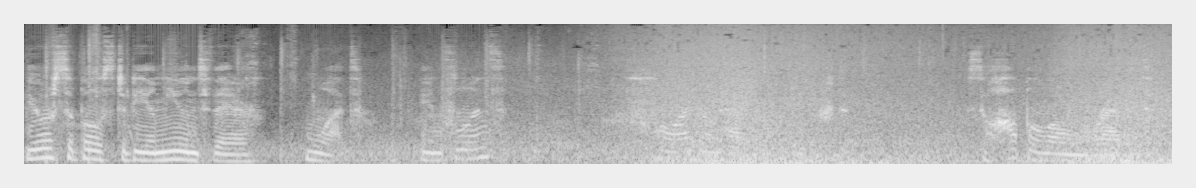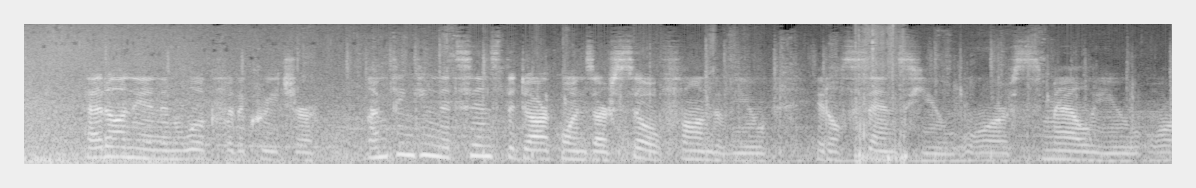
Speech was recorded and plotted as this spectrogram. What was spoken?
You're supposed to be immune to their... what? Influence? Oh, I don't have it figured. So hop along, Rabbit. Head on in and look for the creature. I'm thinking that since the Dark Ones are so fond of you, it'll sense you, or smell you, or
